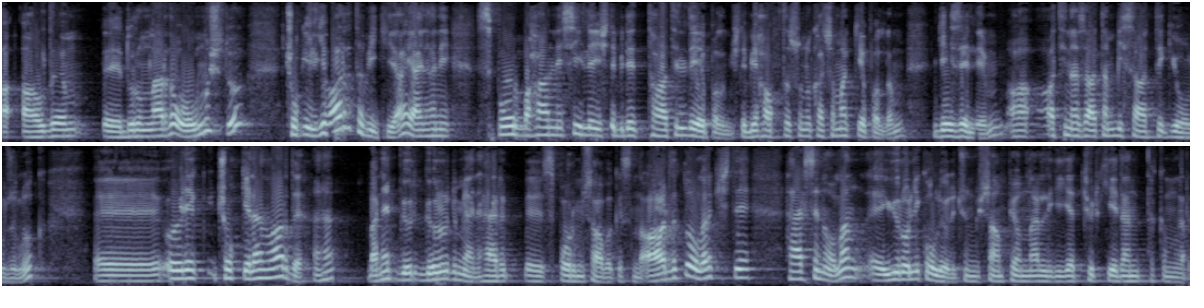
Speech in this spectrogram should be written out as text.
aldığım e, durumlarda olmuştu. Çok ilgi vardı tabii ki ya. Yani hani spor bahanesiyle işte bir de tatil de yapalım. İşte bir hafta sonu kaçamak yapalım, gezelim. Atina zaten bir saatlik yolculuk. E, öyle çok gelen vardı. Hı. Ben hep gör- görürdüm yani her e, spor müsabakasında. Ağırlıklı olarak işte her sene olan e, Euroleague oluyordu. Çünkü Şampiyonlar Ligi ya Türkiye'den takımlar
